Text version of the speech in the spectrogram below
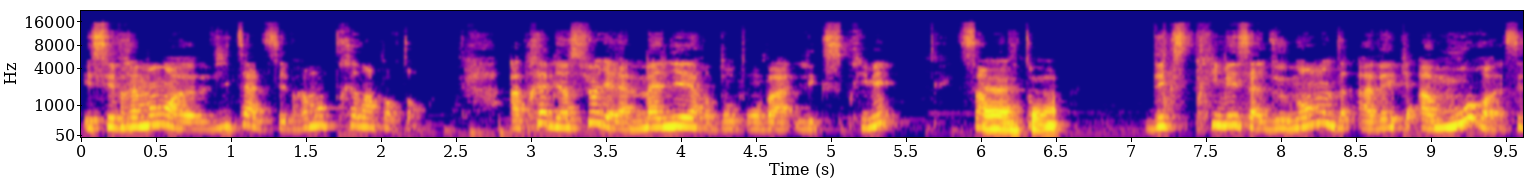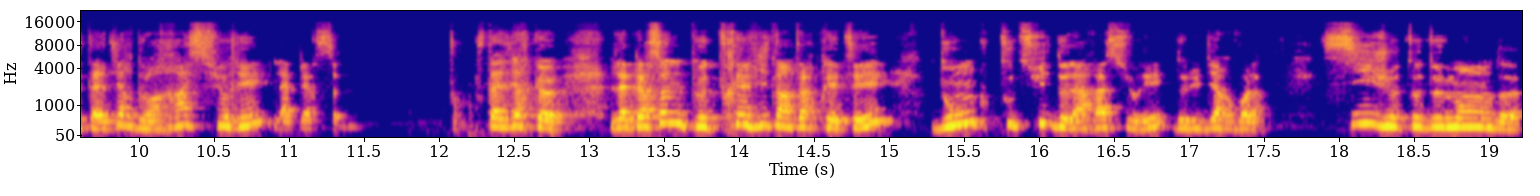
et c'est vraiment euh, vital. C'est vraiment très important. Après, bien sûr, il y a la manière dont on va l'exprimer. C'est important d'exprimer sa demande avec amour, c'est-à-dire de rassurer la personne. C'est-à-dire que la personne peut très vite interpréter, donc tout de suite de la rassurer, de lui dire voilà, si je te demande,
